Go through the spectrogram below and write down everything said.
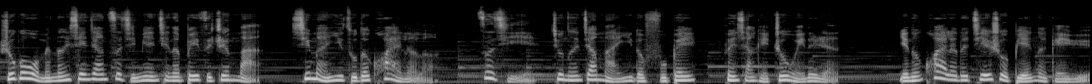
如果我们能先将自己面前的杯子斟满，心满意足的快乐了，自己就能将满意的福杯分享给周围的人。”也能快乐的接受别人的给予。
